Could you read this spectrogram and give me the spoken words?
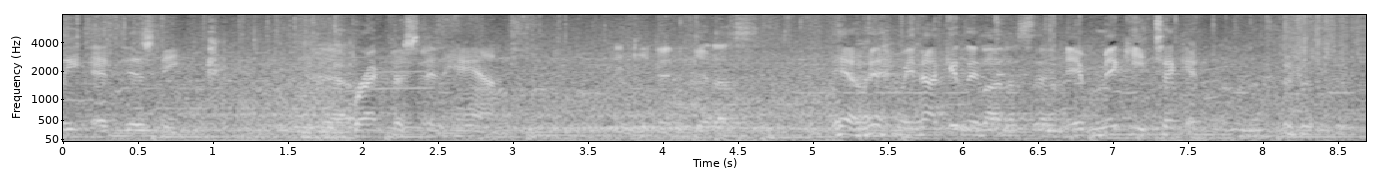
Safely at Disney, Yeah. breakfast in hand. Mickey didn't get us. Yeah, we're not getting Let us in. a Mickey ticket.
